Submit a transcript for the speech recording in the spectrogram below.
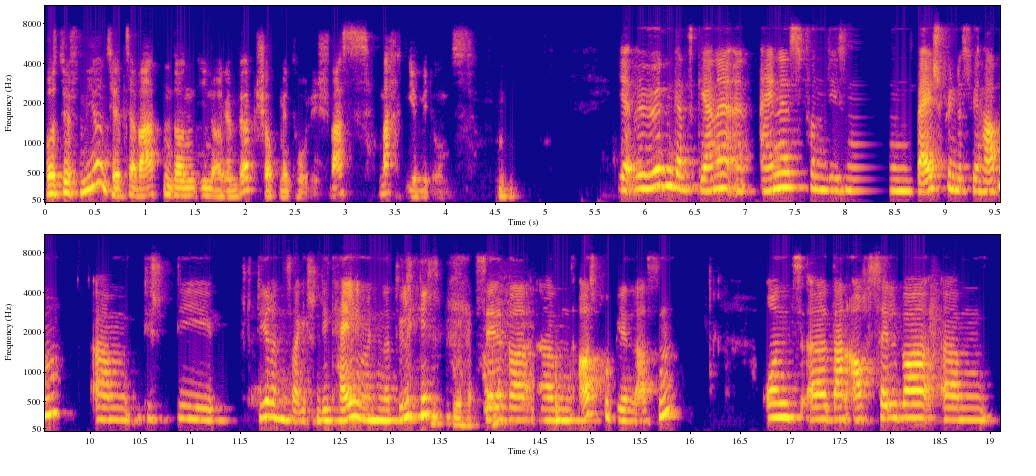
Was dürfen wir uns jetzt erwarten dann in eurem Workshop methodisch? Was macht ihr mit uns? Ja, wir würden ganz gerne eines von diesen Beispielen, das wir haben, ähm, die, die, Studierenden, sage ich schon, die Teilnehmenden natürlich, selber ähm, ausprobieren lassen und äh, dann auch selber ähm,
